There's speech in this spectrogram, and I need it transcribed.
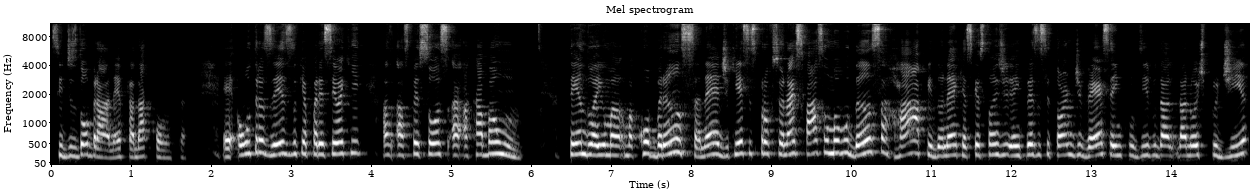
se desdobrar, né, para dar conta. É, outras vezes o que apareceu é que a, as pessoas a, acabam tendo aí uma, uma, cobrança, né, de que esses profissionais façam uma mudança rápido, né, que as questões de a empresa se tornem diversa, inclusive da, da noite para o dia,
